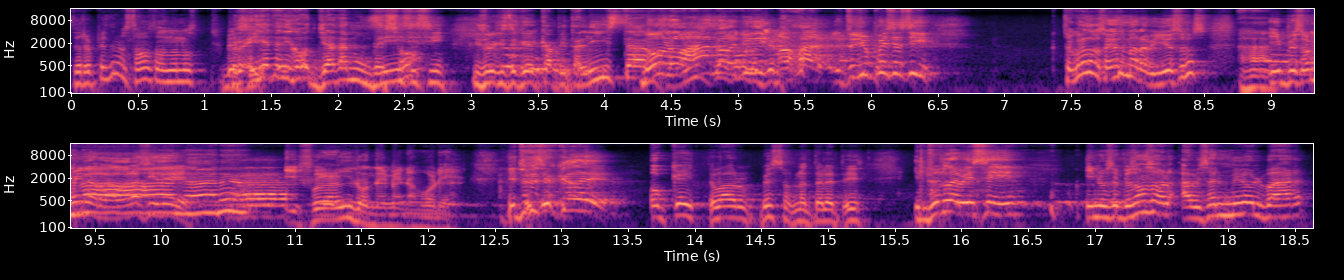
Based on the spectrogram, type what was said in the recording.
De repente nos estamos dando unos besos. Pero ella te dijo, ya dame un Sí, beso. sí, sí. Y tú dijiste que capitalista. No, no, ah, no, ¿cómo yo dije, ajá. Entonces yo pensé así, ¿te acuerdas de los años maravillosos? Ajá. Y empezó mi narrador así de, Na, na, na. y fue ahí donde me enamoré. Y entonces acá de, ok, te voy a dar un beso, Natalia. te dice. Y entonces la besé y nos empezamos a, a besar en medio del bar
